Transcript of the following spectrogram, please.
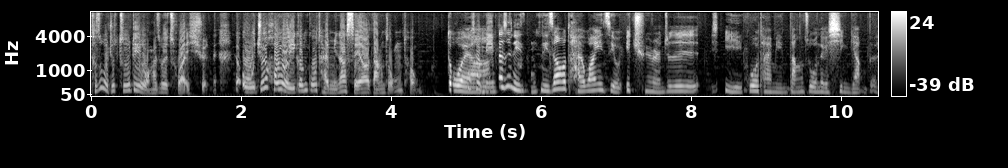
可是我觉得朱立伦还是会出来选的。我觉得侯友谊跟郭台铭，那谁要当总统？对啊，但是你你知道台湾一直有一群人就是以郭台铭当做那个信仰的。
